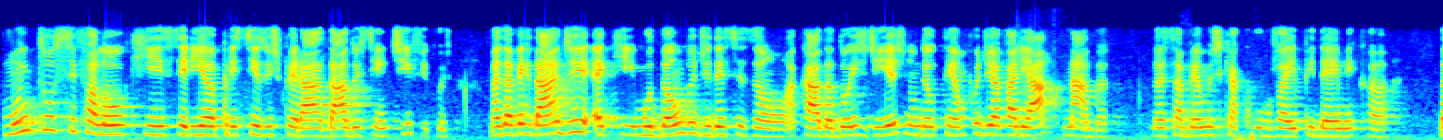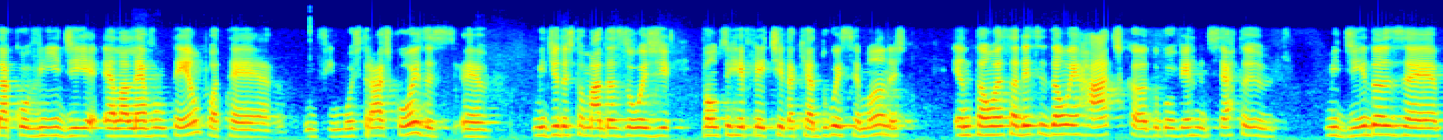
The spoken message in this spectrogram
Muito se falou que seria preciso esperar dados científicos, mas a verdade é que mudando de decisão a cada dois dias não deu tempo de avaliar nada. Nós sabemos que a curva epidêmica da Covid ela leva um tempo até, enfim, mostrar as coisas. É, medidas tomadas hoje vão se refletir daqui a duas semanas. Então, essa decisão errática do governo de certas medidas é,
